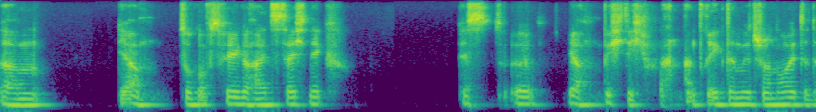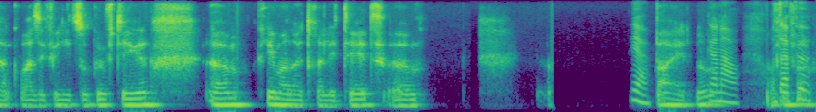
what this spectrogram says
Ähm, ja, zukunftsfähige Heiztechnik ist äh, ja wichtig. Man trägt damit schon heute dann quasi für die zukünftige ähm, Klimaneutralität ähm, ja, bei. Ne? Genau. Und dafür,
